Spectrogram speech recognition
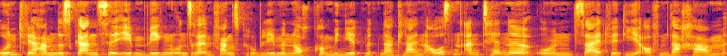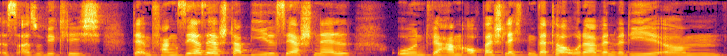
Und wir haben das Ganze eben wegen unserer Empfangsprobleme noch kombiniert mit einer kleinen Außenantenne. Und seit wir die auf dem Dach haben, ist also wirklich der Empfang sehr, sehr stabil, sehr schnell und wir haben auch bei schlechtem Wetter oder wenn wir die, ähm,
